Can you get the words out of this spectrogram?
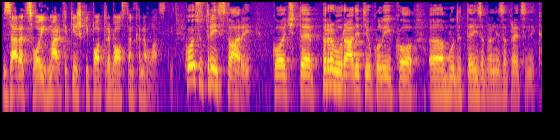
zarad svojih marketinških potreba ostanka na vlasti. Koje su tri stvari koje ćete prvo raditi ukoliko uh, budete izabrani za predsednika?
